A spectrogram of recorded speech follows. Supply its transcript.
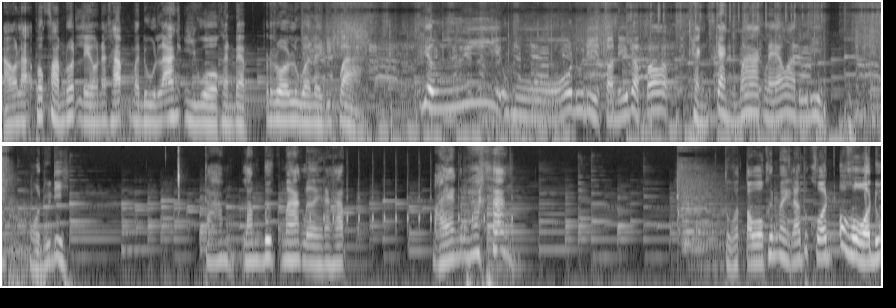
เอาละเพื่อความรวดเร็วนะครับ มาดูร่างอีโวกันแบบรัวๆเลยดีกว่าเย้ยโอ้โห ดูดิ ตอนนี้แบบก็แข็งแกร่งมากแล้วอะ ดูดิโอ้ดูดิกล้ามลำบึกมากเลยนะครับ แปลงร่าง ตัวโตขึ้นมาอีกแล้วทุกคน โอ้โห ดู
